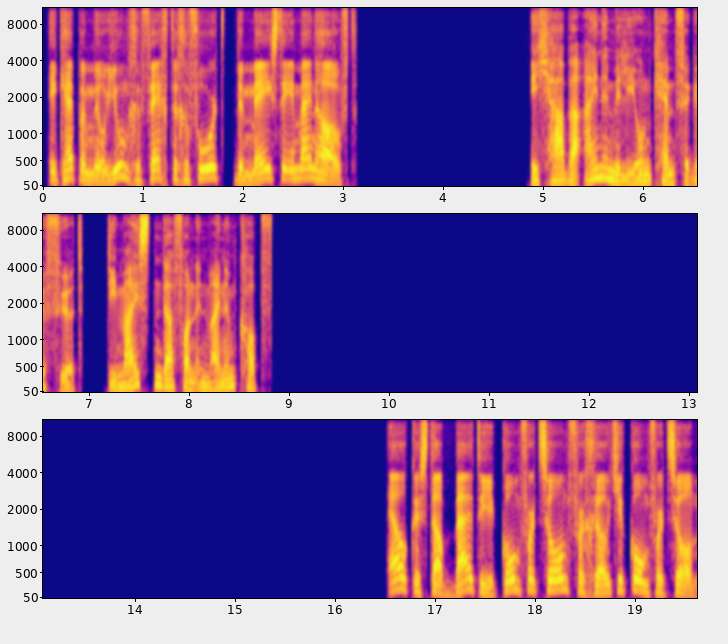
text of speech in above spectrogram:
Ik heb een miljoen gevechten gevoerd, de meeste in mijn hoofd. Ich habe eine Million Kämpfe geführt, die meisten davon in meinem Kopf. Elke stap buiten je comfortzone vergroot je comfortzone.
